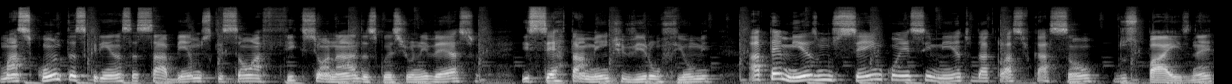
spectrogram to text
Mas quantas crianças sabemos que são aficionadas com este universo e certamente viram o filme até mesmo sem o conhecimento da classificação dos pais, né?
